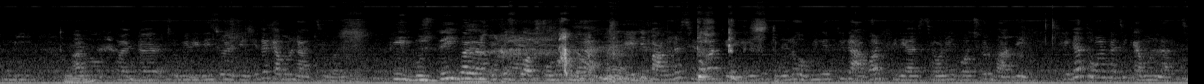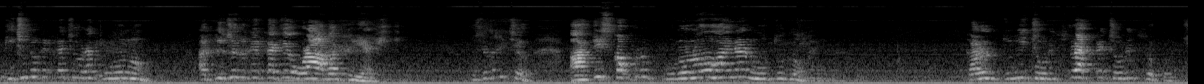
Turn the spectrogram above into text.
তুমি। আরও কয়েকটা ছবি রিলিজ হয়েছে সেটা কেমন লাগছে বলো কি বুঝতেই পারলাম না। হ্যাঁ, এই যে বাংলা সিনেমাতে অভিনেত্রীরা আবার ফিরে আসছে অনেক বছর বাদে। সেটা তোমার কাছে কেমন লাগছে? কিছু লোকের কাছে ওরা পুরনো আর কিছু লোকের কাছে ওরা আবার ফিরে আসছে। বুঝতে পেরেছ? আর্টিস্ট কখনো পুরনো হয় না নতুনও হয় না। কারণ তুমি চরিত্র একটা চরিত্র করছ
